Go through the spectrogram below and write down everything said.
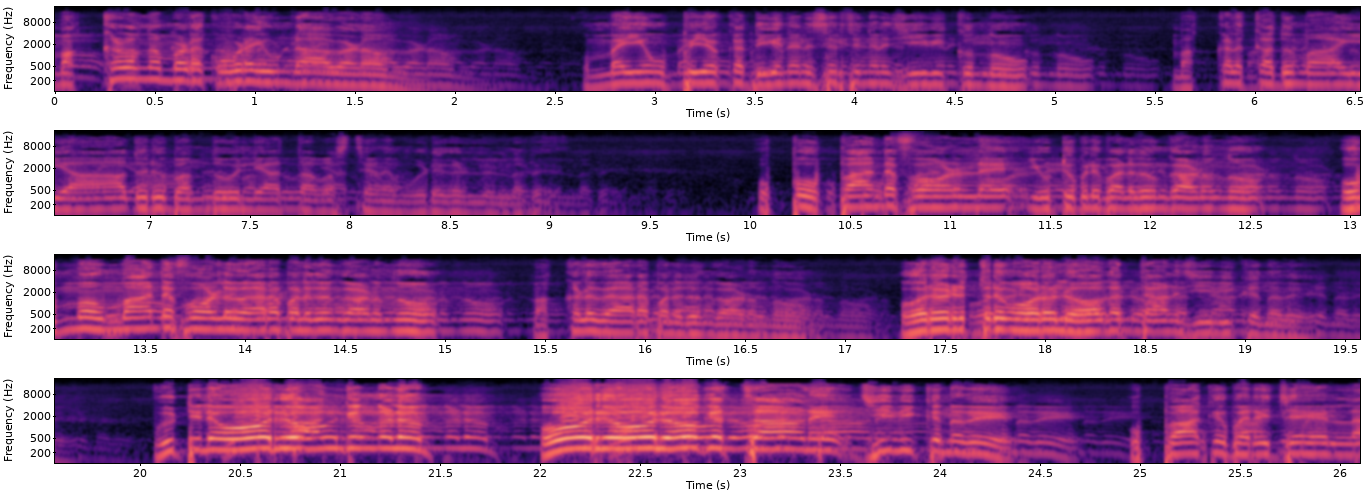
മക്കളും നമ്മുടെ കൂടെ ഉണ്ടാവണം. ഉമ്മയും ഉപ്പയും ഒക്കെ ദീനനുസരിച്ച് ഇങ്ങനെ ജീവിക്കുന്നു. മക്കൾക്ക് അതുമായി യാതൊരു ബന്ധവുമില്ലാത്ത അവസ്ഥയാണ് വീടുകളിലുള്ളത്. ഉപ്പ ഉപ്പാന്റെ ഫോണിൽ യൂട്യൂബിൽ പലതും കാണുന്നു. ഉമ്മ ഉമ്മാന്റെ ഫോണിൽ വേറെ പലതും കാണുന്നു. മക്കൾ വേറെ പലതും കാണുന്നു. ഓരോരുത്തരും ഓരോ ലോകത്താണ് ജീവിക്കുന്നത്. വീട്ടിലെ ഓരോ അംഗങ്ങളും ഓരോ ലോകത്താണ് ജീവിക്കുന്നത്. ഉപ്പാക്ക് പരിചയമുള്ള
